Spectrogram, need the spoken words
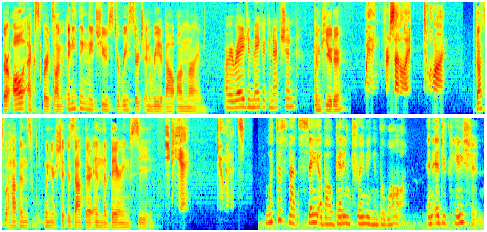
They're all experts on anything they choose to research and read about online. Are we ready to make a connection? Computer, Waiting for satellite to align. that's what happens when your ship is out there in the Bering Sea. ETA, two minutes. What does that say about getting training in the law and education?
